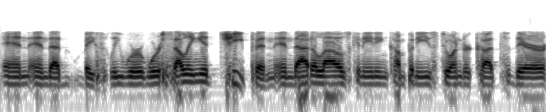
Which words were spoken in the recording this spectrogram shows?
and, and that basically we're, we're selling it cheap, and, and that allows Canadian companies to undercut their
